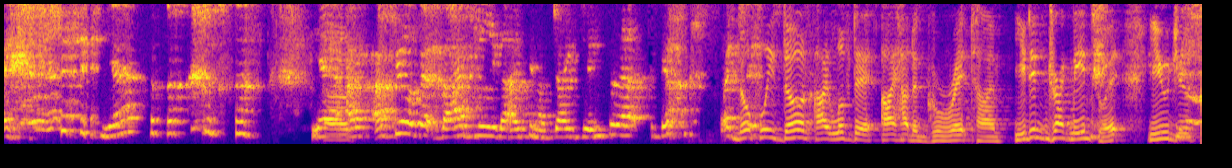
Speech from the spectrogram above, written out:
yeah. yeah, uh, I, I feel a bit bad really that I kind of dragged you into that to be honest. I No, just- please don't. I loved it. I had a great time. You didn't drag me into it. You just.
